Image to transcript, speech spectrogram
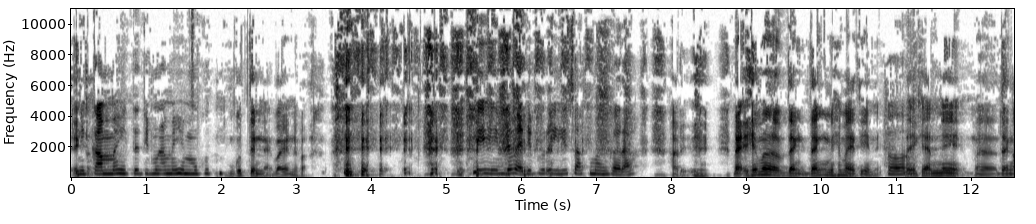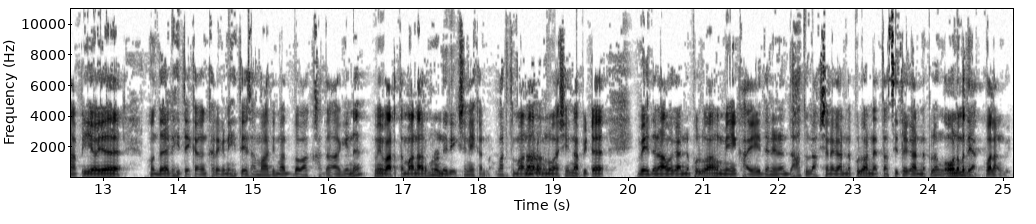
නිකම්ම හිත තිබුණා මෙහෙම මුකුත් මුකුත් වෙන්නේ නැහැ. බය වෙන්න එපා. ඒ හින්ද වැඩිපුර ඊසක්මන් කරා. හරි. නෑ එහෙම දැන් දැන් මෙහෙමයි තියෙන්නේ. ඒ කියන්නේ දැන් අපි ඔය හොඳට හිත එකඟ කරගෙන හිතේ සමාධිමත් බවක් හදාගෙන මේ වර්තමාන අරමුණු නිරීක්ෂණය කරනවා. වර්තමාන අරමුණු වශයෙන් අපිට වේදනාව ගන්න පුළුවන්, මේ කයේ දැනෙන ධාතු ලක්ෂණ ගන්න පුළුවන්, නැත්නම් සිත ගන්න පුළුවන් ඕනම දෙයක් වළංගුයි.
